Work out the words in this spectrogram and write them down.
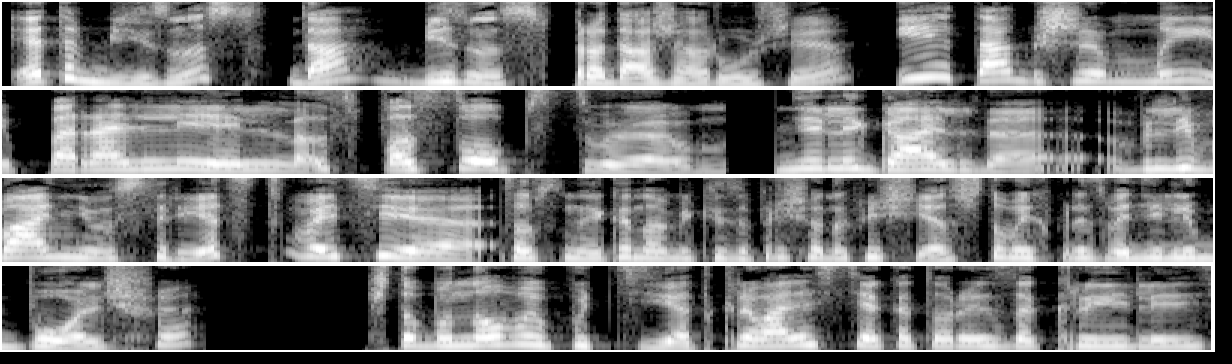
Это бизнес, да, бизнес продажи оружия. И также мы параллельно способствуем нелегально вливанию средств в эти, собственно, экономики запрещенных веществ, чтобы их производили больше, чтобы новые пути открывались те, которые закрылись,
